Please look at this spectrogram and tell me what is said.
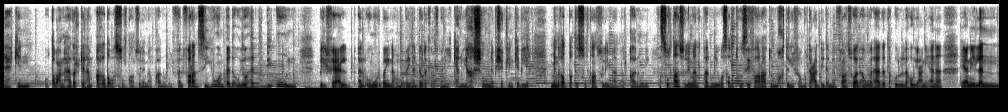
لكن وطبعا هذا الكلام أغضب السلطان سليمان القانوني. فالفرنسيون بدأوا يهدئون بالفعل الأمور بينهم وبين الدولة العثمانية. كانوا يخشون بشكل كبير من غضبة السلطان سليمان القانوني. فالسلطان سليمان القانوني وصلته سفارات مختلفة متعددة من فرانسوا الأول. هذا تقول له يعني أنا يعني لن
